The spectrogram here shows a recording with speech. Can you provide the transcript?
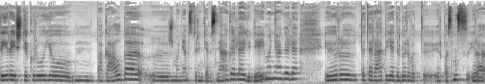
tai yra iš tikrųjų pagalba žmonėms turintiems negalę, judėjimo negalę. Ir ta terapija dabar vat, ir pas mus yra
